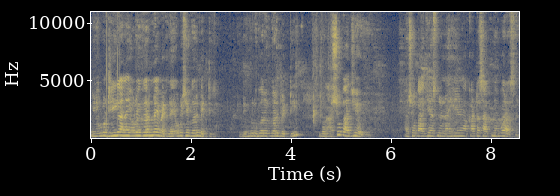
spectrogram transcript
एवढं ढीग आहे ना एवढे घर नाही भेटणार एवढेसे घर भेटतील. एवढे बरं घर भेटतील. बघा अशोक आजी हवी. अशोक आजी असलं ना हे काटा सात नंबर असेल.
